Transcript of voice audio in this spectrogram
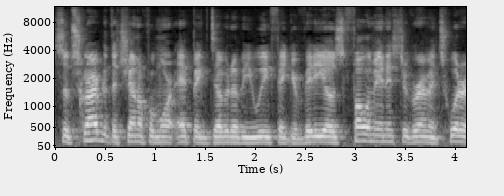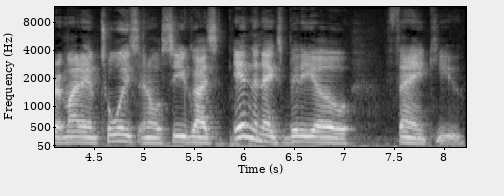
Subscribe to the channel for more epic WWE figure videos. Follow me on Instagram and Twitter at MyDamnToys, and I will see you guys in the next video. Thank you.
